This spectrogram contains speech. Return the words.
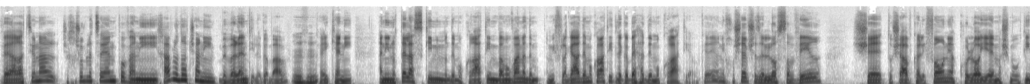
והרציונל שחשוב לציין פה, ואני חייב להודות שאני בוולנטי לגביו, mm-hmm. Okay, אוקיי? כי אני... אני נוטה להסכים עם הדמוקרטים במובן הדמ... המפלגה הדמוקרטית לגבי הדמוקרטיה, אוקיי? אני חושב שזה לא סביר שתושב קליפורניה קולו יהיה משמעותי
